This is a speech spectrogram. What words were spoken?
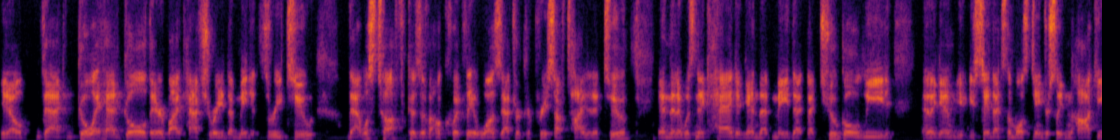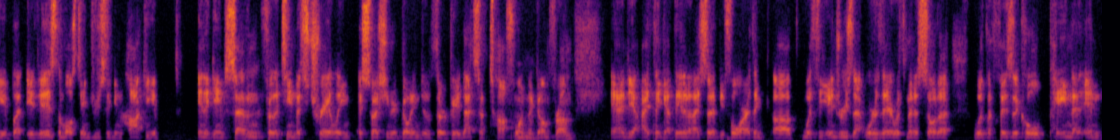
you know, that go ahead goal there by Pacioretty that made it 3 2, that was tough because of how quickly it was after Kaprizov tied it at two. And then it was Nick Hague again that made that, that two goal lead. And again, you, you say that's the most dangerous lead in hockey, but it is the most dangerous lead in hockey in a game seven for the team that's trailing, especially when you're going into the third period. That's a tough one mm-hmm. to come from. And yeah, I think at the end of it, I said it before. I think uh, with the injuries that were there with Minnesota, with the physical pain that and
